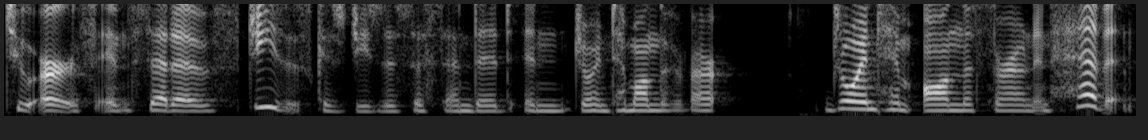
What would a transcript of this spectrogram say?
to earth instead of Jesus, because Jesus ascended and joined him on the joined him on the throne in heaven.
